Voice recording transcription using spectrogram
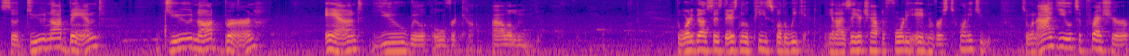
So do not bend, do not burn, and you will overcome. Hallelujah. The Word of God says there is no peace for the wicked. In Isaiah chapter 48 and verse 22. So when I yield to pressure,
